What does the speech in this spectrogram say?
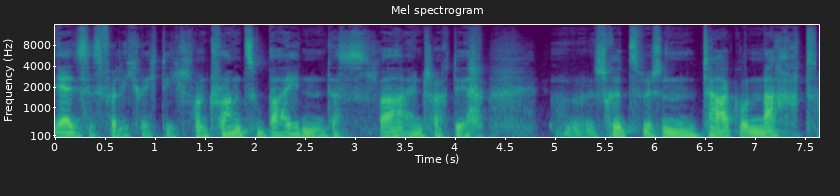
Ja, das ist völlig richtig. Von Trump zu Biden, das war einfach der äh, Schritt zwischen Tag und Nacht.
